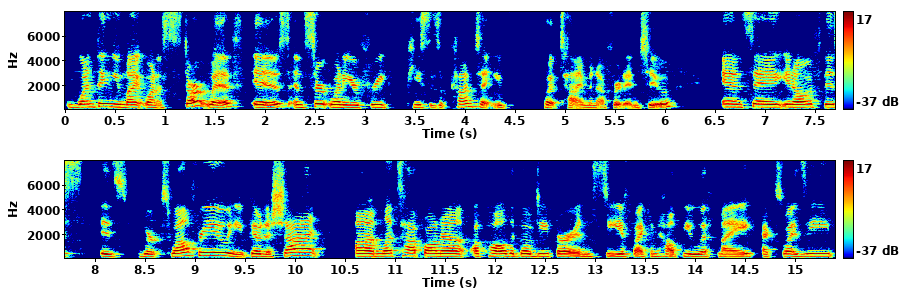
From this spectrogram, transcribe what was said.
one thing you might want to start with is insert one of your free pieces of content you've put time and effort into and say, you know, if this is works well for you and you give it a shot, um, let's hop on a, a call to go deeper and see if I can help you with my XYZ,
